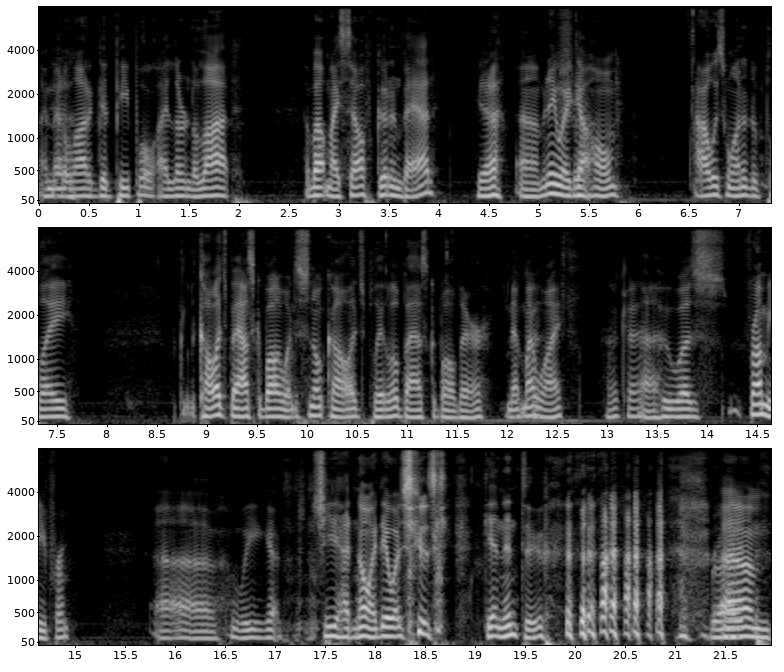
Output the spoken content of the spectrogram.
I met a lot of good people. I learned a lot about myself, good and bad. Yeah. Um, and anyway, Sure. got home. I always wanted to play college basketball. I went to Snow College, played a little basketball there. Met my wife, Okay. uh, who was from Ephraim. Uh, we got. She had no idea what she was getting into. right. Um,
